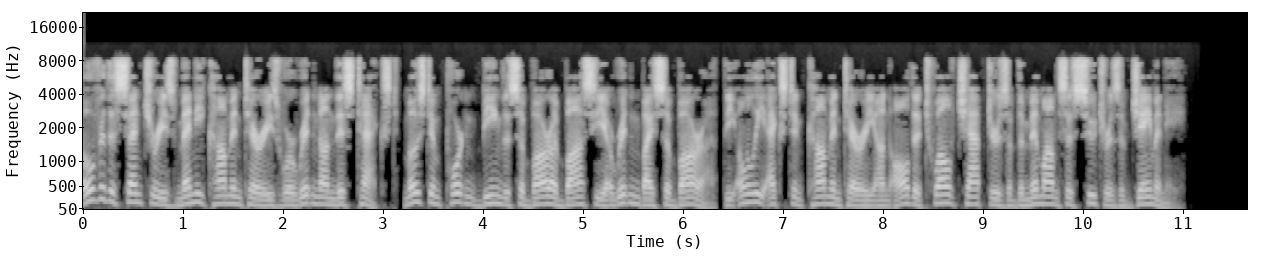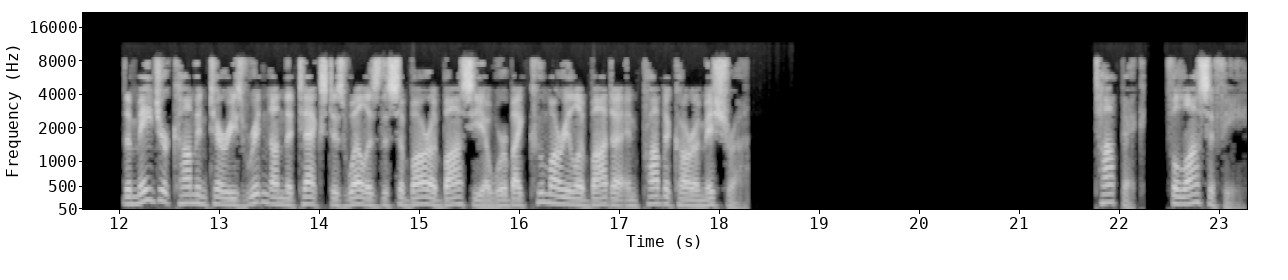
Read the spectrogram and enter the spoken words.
Over the centuries many commentaries were written on this text, most important being the Sabara Bhāsya written by Sabara, the only extant commentary on all the twelve chapters of the Mimamsa Sutras of Jaimini. The major commentaries written on the text as well as the Sabara Bhāsya were by Kumarila Bhatta and Prabhakara Mishra. Philosophy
